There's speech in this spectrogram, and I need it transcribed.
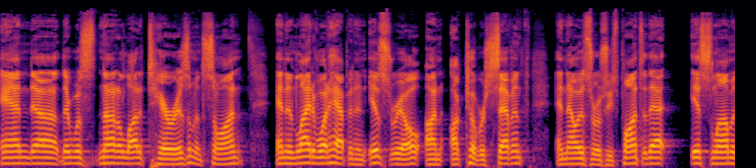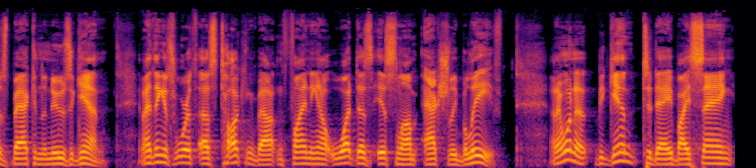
and uh, there was not a lot of terrorism and so on. And in light of what happened in Israel on October 7th, and now Israel's response to that, Islam is back in the news again. And I think it's worth us talking about and finding out what does Islam actually believe. And I want to begin today by saying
